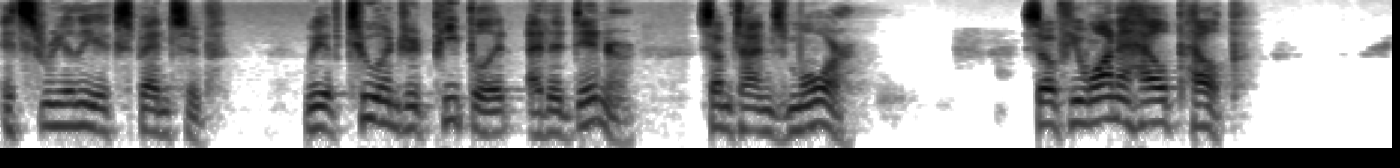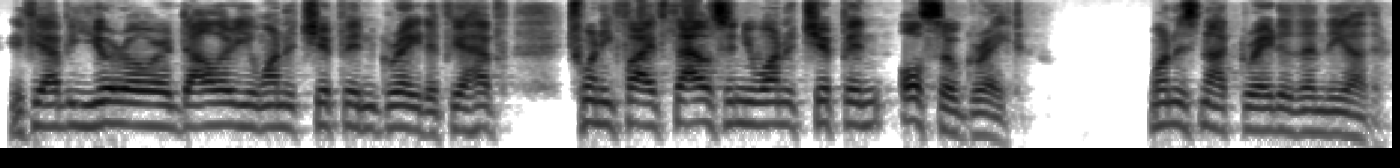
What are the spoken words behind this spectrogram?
It's really expensive. We have 200 people at, at a dinner, sometimes more. So if you want to help, help. If you have a euro or a dollar you want to chip in, great. If you have 25,000 you want to chip in, also great. One is not greater than the other.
